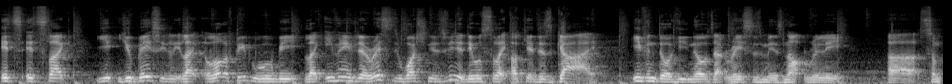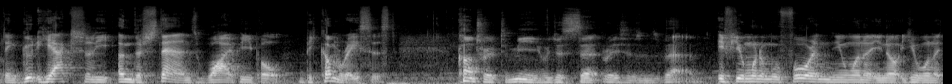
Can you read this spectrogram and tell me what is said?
it's it's like you, you basically like a lot of people will be like even if they're racist watching this video they will say like okay this guy even though he knows that racism is not really uh, something good. He actually understands why people become racist. Contrary to me, who just said racism is bad. if you want to move forward and you want to you know you want to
